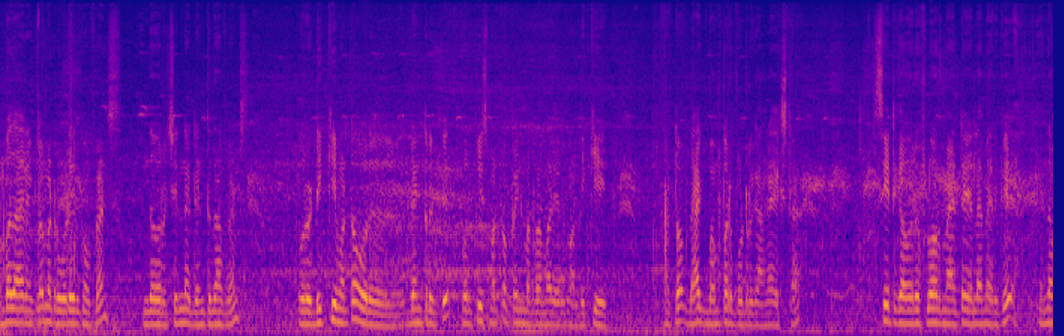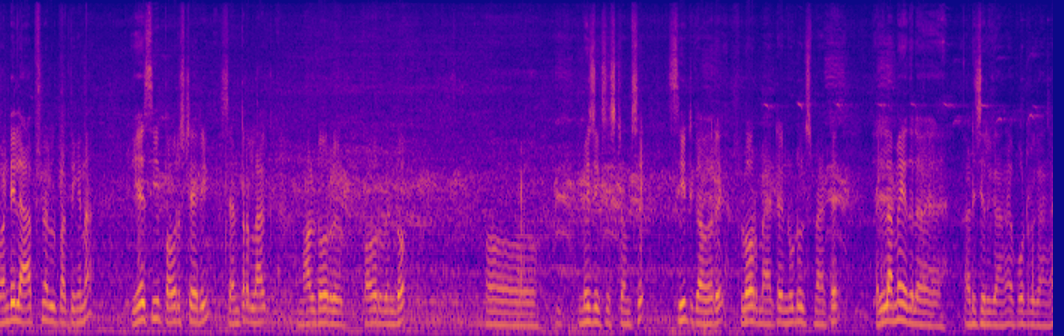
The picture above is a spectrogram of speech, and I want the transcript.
ஐம்பதாயிரம் கிலோமீட்டர் ஓடி இருக்கும் ஃப்ரெண்ட்ஸ் இந்த ஒரு சின்ன டென்ட்டு தான் ஃப்ரெண்ட்ஸ் ஒரு டிக்கி மட்டும் ஒரு டென்ட் இருக்குது ஒரு பீஸ் மட்டும் பெயிண்ட் பண்ணுற மாதிரி இருக்கும். டிக்கி மட்டும் பேக் பம்பர் போட்டிருக்காங்க extra seat cover floor mat எல்லாமே இருக்குது இந்த வண்டியில் ஆப்ஷனல் பார்த்தீங்கன்னா AC power steering centre lock நாலு door power window music systems seat cover floor mat noodles mat எல்லாமே இதில் அடிச்சிருக்காங்க போட்டிருக்காங்க.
